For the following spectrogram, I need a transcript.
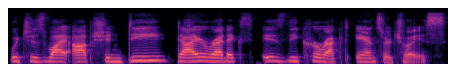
which is why option D, diuretics, is the correct answer choice.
